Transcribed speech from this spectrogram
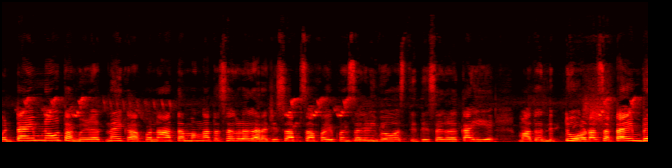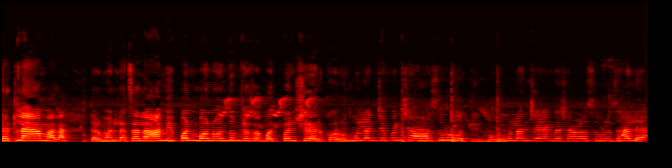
पण टाइम नव्हता मिळत नाही का? पण आता मग आता सगळं घराची साफसफाई पण सगळी व्यवस्थित आहे सगळं काही आहे. मग आता थोडासा टाइम भेटलाय आम्हाला तर म्हणलं चला आम्ही पण बनवून तुमच्यासोबत पण शेअर करू. मुलांच्या पण शाळा सुरू होतील. मग मुलांच्या एकदा शाळा सुरू झाल्या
